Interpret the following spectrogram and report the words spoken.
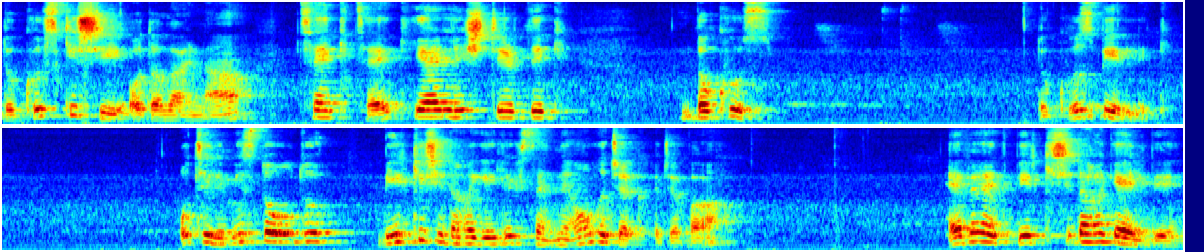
9 kişiyi odalarına tek tek yerleştirdik. 9. 9 birlik. Otelimiz doldu. Bir kişi daha gelirse ne olacak acaba? Evet, bir kişi daha geldi.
